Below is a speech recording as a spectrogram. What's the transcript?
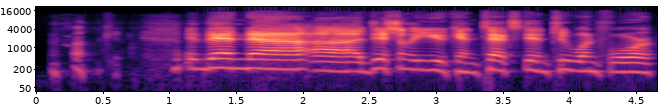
okay. And then uh, uh, additionally, you can text in 214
